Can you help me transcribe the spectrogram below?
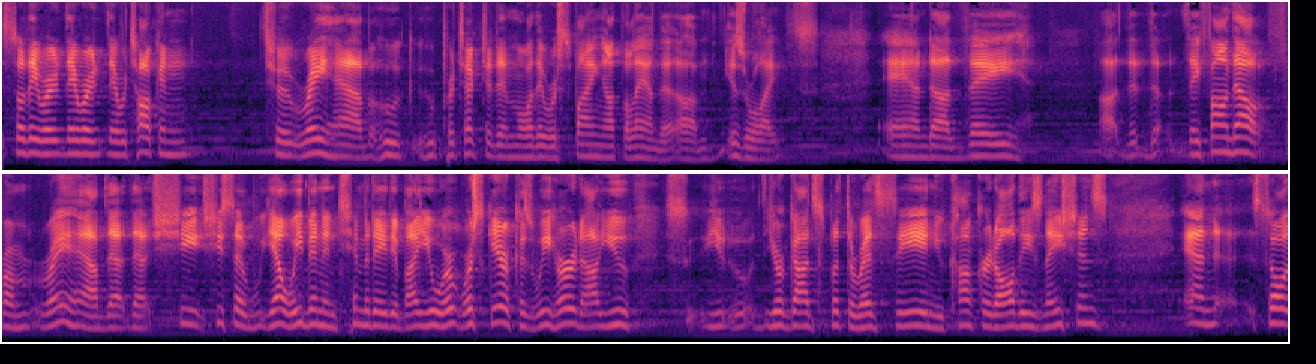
so they were, they were, they were talking to Rahab, who, who protected him while they were spying out the land, the um, Israelites and uh, they uh, the, the, they found out from Rahab that, that she, she said, Yeah, we've been intimidated by you. We're, we're scared because we heard how you, you, your God split the Red Sea and you conquered all these nations. And so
